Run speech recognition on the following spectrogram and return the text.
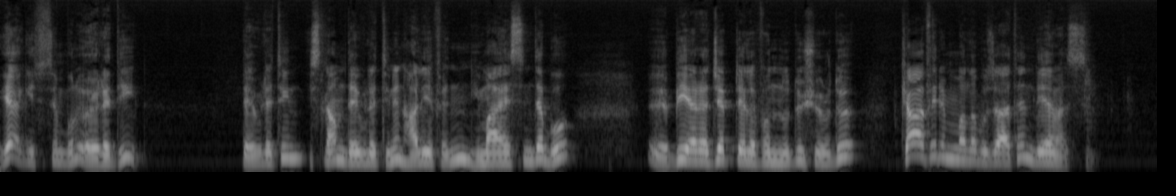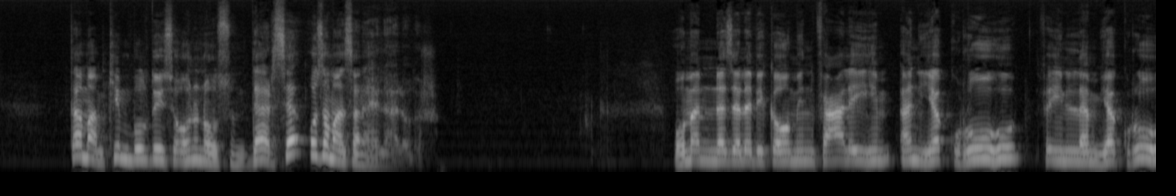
ya gitsin bunu öyle değil. Devletin, İslam devletinin, halifenin himayesinde bu. Ee, bir yere cep telefonunu düşürdü. Kafirin malı bu zaten diyemezsin. Tamam kim bulduysa onun olsun derse o zaman sana helal olur. وَمَنْ نَزَلَ بِقَوْمٍ فَعَلَيْهِمْ اَنْ يَقْرُوهُ فَاِنْ لَمْ يَقْرُوهُ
